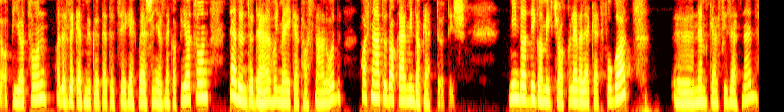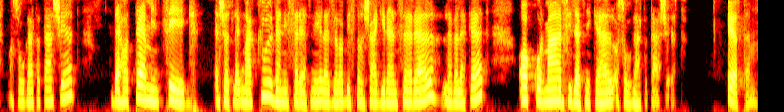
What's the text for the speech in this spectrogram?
a piacon, az ezeket működtető cégek versenyeznek a piacon, te döntöd el, hogy melyiket használod, használtod akár mind a kettőt is. Mindaddig, amíg csak leveleket fogadsz, nem kell fizetned a szolgáltatásért, de ha te, mint cég esetleg már küldeni szeretnél ezzel a biztonsági rendszerrel leveleket, akkor már fizetni kell a szolgáltatásért. Értem.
